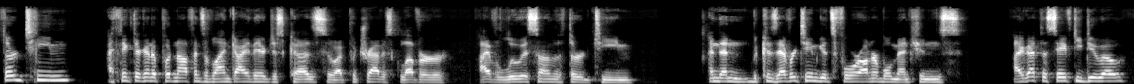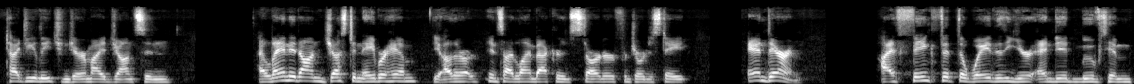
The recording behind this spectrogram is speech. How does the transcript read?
Third team, I think they're going to put an offensive line guy there just because. So I put Travis Glover. I have Lewis on the third team. And then because every team gets four honorable mentions, I got the safety duo, Taiji Leach and Jeremiah Johnson. I landed on Justin Abraham, the other inside linebacker starter for Georgia State, and Darren. I think that the way the year ended moved him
